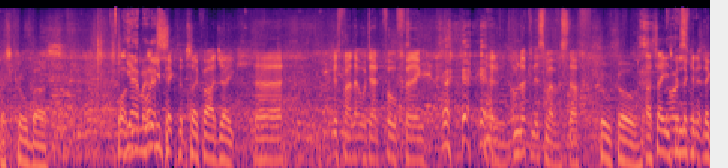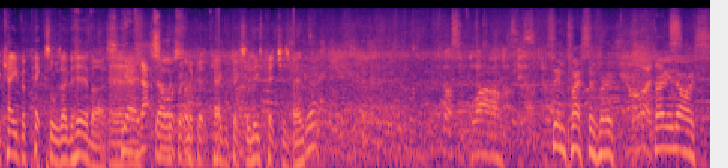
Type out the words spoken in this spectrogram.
That's cool, boss. What, Yeah, have, you, man, what have you picked up so far, Jake? Uh, Just my little Deadpool thing. and I'm looking at some other stuff. Cool, cool. I say he's been Nice looking at the Cave of Pixels over here, boss. Yeah, that's So have a quick look at Cave of Pixels. These pictures, Ben. Wow. It's impressive, man. Very nice.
